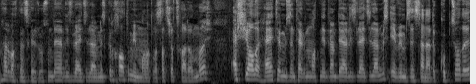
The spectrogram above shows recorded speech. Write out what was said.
Hər vaxtınız xeyir olsun. Dəyərli izləyicilərimiz 46 min manatla satışa çıxarılmış əşyalı həyət evimizin təqdimatını edirəm. Dəyərli izləyicilərimiz, evimizin sənədi kubçadır.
